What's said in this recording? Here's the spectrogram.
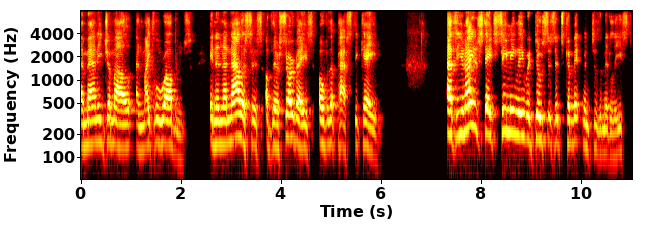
Amani Jamal and Michael Robbins in an analysis of their surveys over the past decade. As the United States seemingly reduces its commitment to the Middle East,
